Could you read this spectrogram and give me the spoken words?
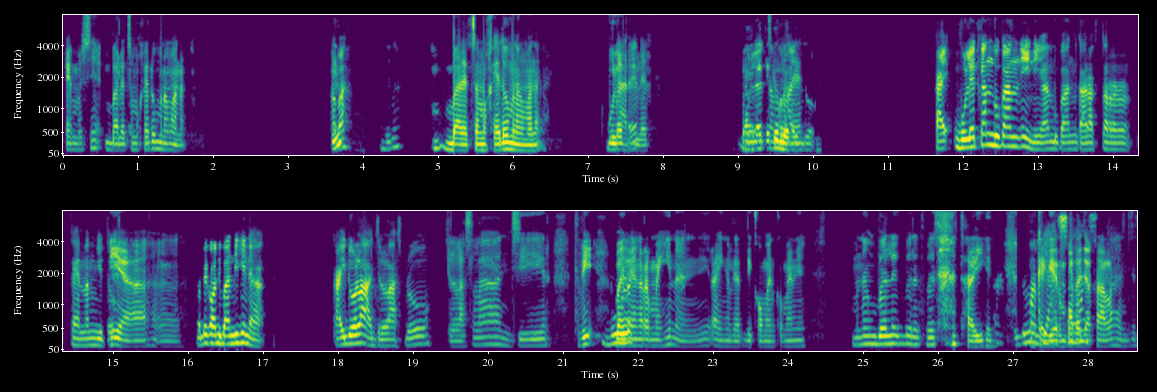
eh maksudnya Balet sama Kaido menang mana apa? Gitu. Balet sama Kaido menang mana Bulat bulat itu sama loh. Kaido. Kayak Bullet kan bukan ini kan, bukan karakter canon gitu. iya eh, Tapi kalau dibandingin ya, Kaido lah jelas bro. jelas lah anjir tapi banyak Bullet yang remehin anjir Aing ngeliat di komen-komennya menang balet balet balet tai itu mah pakai gear biasa 4 lah. aja kalah anjir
